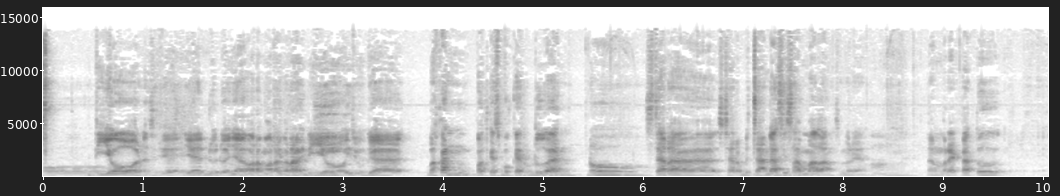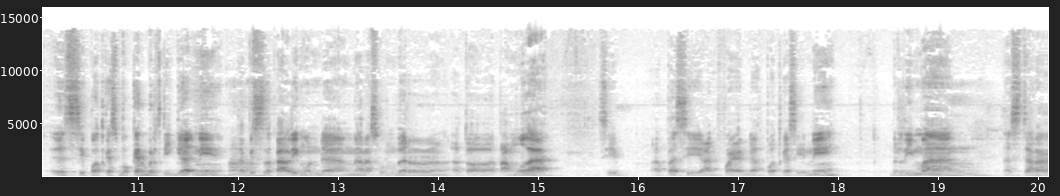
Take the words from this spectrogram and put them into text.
Oh. Tio, nah, Tio. ya dua-duanya orang-orang radio gitu. juga. Bahkan podcast boker duluan. Oh. Secara secara bercanda sih sama lah sebenarnya. Hmm. Nah mereka tuh eh, si podcast boker bertiga nih, Ah. tapi sekali ngundang narasumber atau tamu lah si apa si Unfaedah podcast ini berlima. Hmm. Nah secara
